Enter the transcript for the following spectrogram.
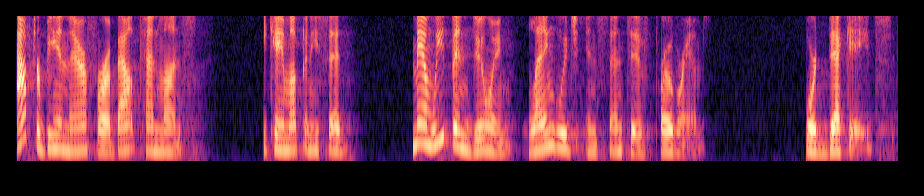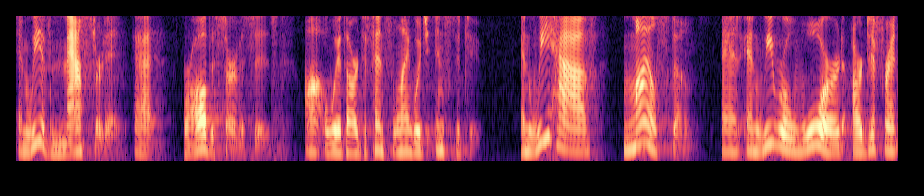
after being there for about 10 months, he came up and he said, Ma'am, we've been doing language incentive programs for decades, and we have mastered it at, for all the services uh, with our Defense Language Institute. And we have milestones, and, and we reward our different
